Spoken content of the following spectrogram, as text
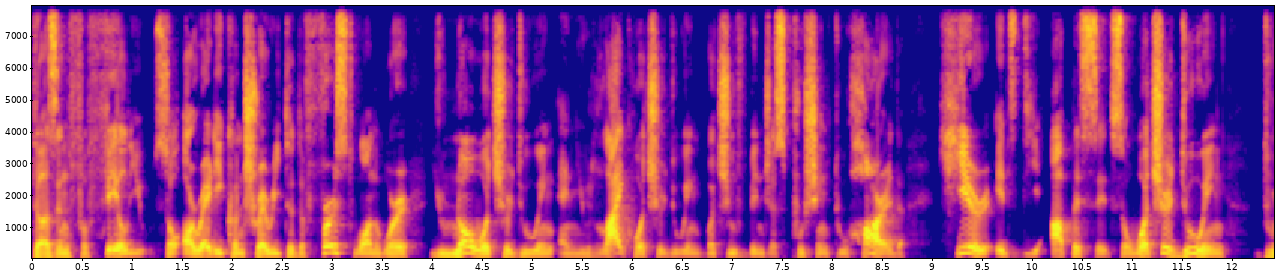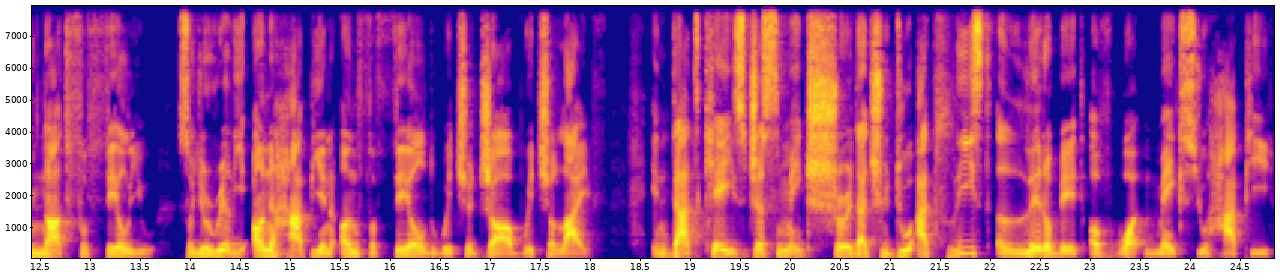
doesn't fulfill you. So already contrary to the first one where you know what you're doing and you like what you're doing, but you've been just pushing too hard. Here it's the opposite. So what you're doing do not fulfill you. So you're really unhappy and unfulfilled with your job, with your life in that case, just make sure that you do at least a little bit of what makes you happy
